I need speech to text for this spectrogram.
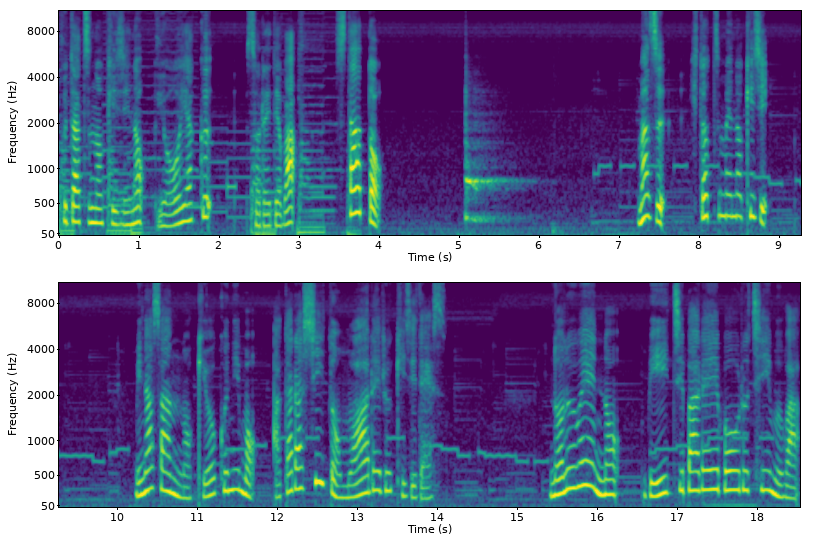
2つの記事の要約。それではスタート。まず1つ目の記事。皆さんの記憶にも新しいと思われる記事です。ノルウェーのビーチバレーボールチームは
